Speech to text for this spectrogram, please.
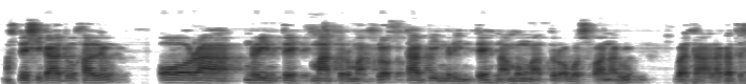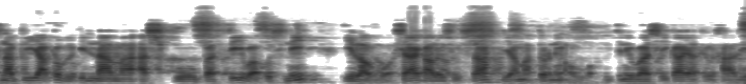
Mesti sikayatul khal ora ngerintih matur makhluk tapi ngerintih namung matur Allah Subhanahu wa taala. Kata Nabi Yakub innama asku bati wa husni ilawo. Saya kalau susah ya matur ning Allah. Ini wasika ya khali.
